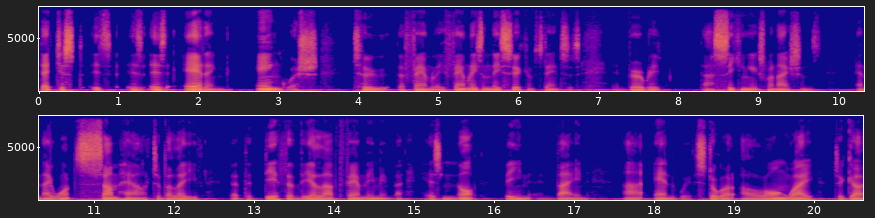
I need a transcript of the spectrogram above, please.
that just is, is, is adding anguish to the family. Families in these circumstances invariably are seeking explanations and they want somehow to believe that the death of their loved family member has not been in vain. Uh, and we've still got a long way to go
